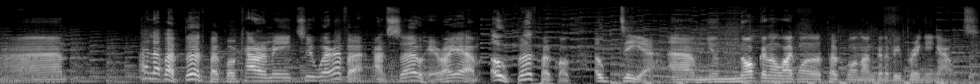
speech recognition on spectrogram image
And I let my bird Pokemon carry me to wherever, and so here I am. Oh, bird Pokemon. Oh dear. Um, you're not going to like one of the Pokemon I'm going to be bringing out.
